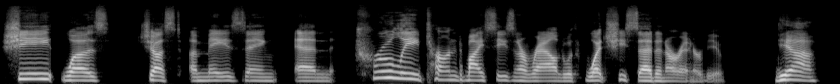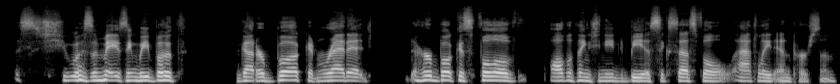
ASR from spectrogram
She was just amazing and truly turned my season around with what she said in our interview. Yeah, she was amazing. We both got her book and read it. Her book is full of all the things you need to be a successful athlete and person.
